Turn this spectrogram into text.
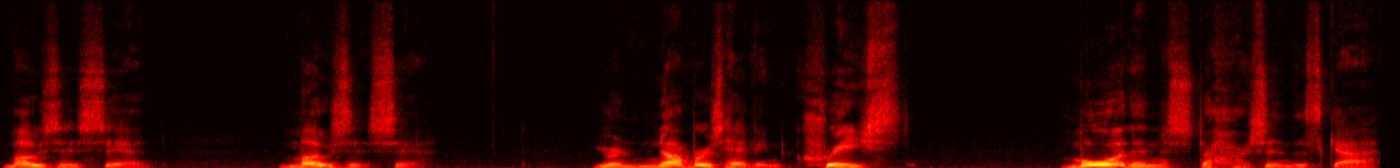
Moses said, Moses said, your numbers have increased more than the stars in the sky.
